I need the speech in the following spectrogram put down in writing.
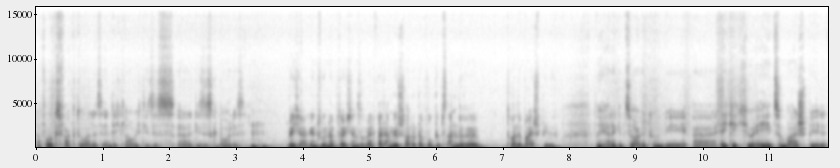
Erfolgsfaktor letztendlich, glaube ich, dieses, äh, dieses Gebäudes. Mhm. Welche Agenturen habt ihr euch denn so weltweit angeschaut oder wo gibt es andere tolle Beispiele? Naja, da gibt es so Agenturen wie äh, AKQA zum Beispiel.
